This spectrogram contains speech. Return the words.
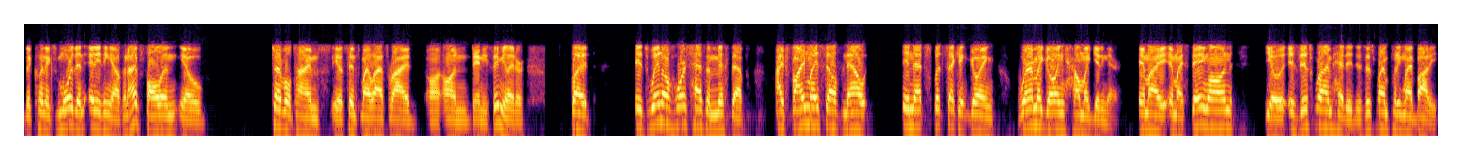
the clinics more than anything else, and I've fallen, you know, several times, you know, since my last ride on, on Danny Simulator, but it's when a horse has a misstep, I find myself now in that split second going, where am I going? How am I getting there? Am I am I staying on? You know, is this where I'm headed? Is this where I'm putting my body?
